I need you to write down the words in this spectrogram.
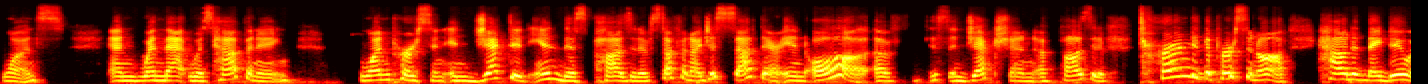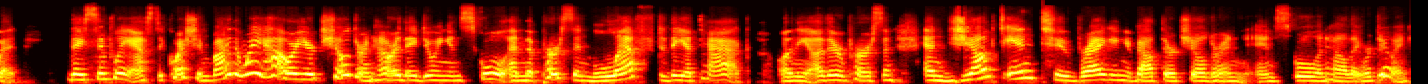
once. And when that was happening, one person injected in this positive stuff. And I just sat there in awe of this injection of positive, turned the person off. How did they do it? They simply asked a question, by the way, how are your children? How are they doing in school? And the person left the attack on the other person and jumped into bragging about their children in school and how they were doing.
